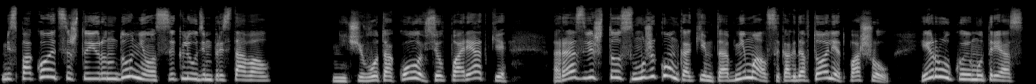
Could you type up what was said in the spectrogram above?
Беспокоится, что ерунду нес и к людям приставал. Ничего такого, все в порядке. Разве что с мужиком каким-то обнимался, когда в туалет пошел, и руку ему тряс.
